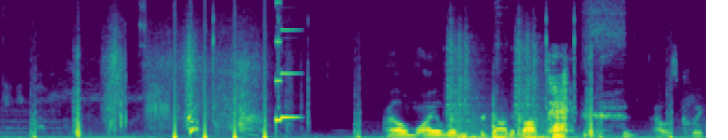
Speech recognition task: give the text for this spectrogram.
Can you I, I already forgot about that. that was quick.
